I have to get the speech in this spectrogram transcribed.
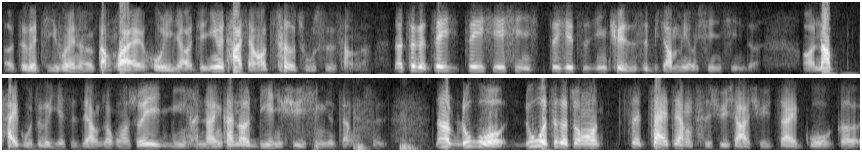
呃这个机会呢，赶快获利了结，因为他想要撤出市场啊。那这个这这一些信这些资金确实是比较没有信心的啊。那台股这个也是这样状况，所以你很难看到连续性的涨势。那如果如果这个状况再再这样持续下去，再过个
